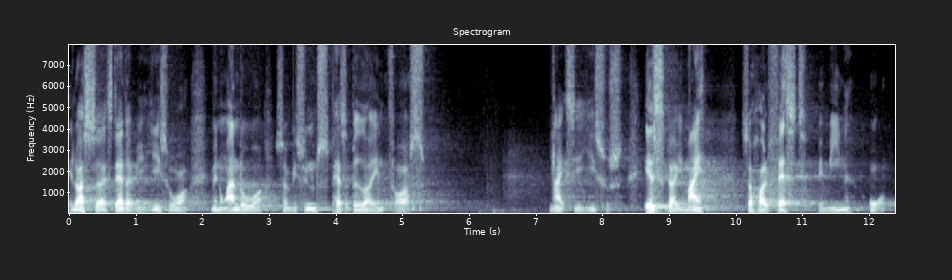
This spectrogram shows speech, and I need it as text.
Eller også så erstatter vi Jesu ord med nogle andre ord, som vi synes passer bedre ind for os. Nej, siger Jesus. Elsker I mig, så hold fast ved mine ord.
